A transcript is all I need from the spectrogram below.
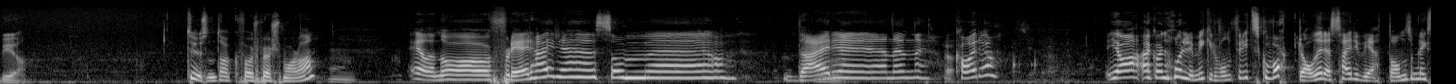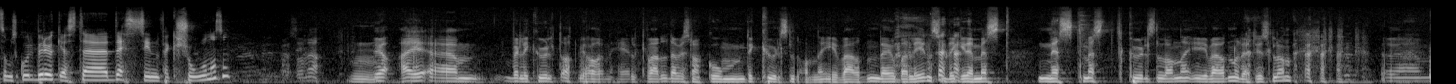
byer. Tusen takk for spørsmåla. Mm. Er det noe flere her eh, som eh, Der er en kar, ja. Ja, jeg kan holde mikrofonen fritt. Hvor ble det av de serviettene som liksom skulle brukes til desinfeksjon og sånn? Sånn, ja. Mm. ja hei, um, veldig kult at vi har en hel kveld der vi snakker om det kuleste landet i verden. Det er jo Berlin, som ligger det mest, nest mest kuleste landet i verden, og det er Tyskland. Um,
